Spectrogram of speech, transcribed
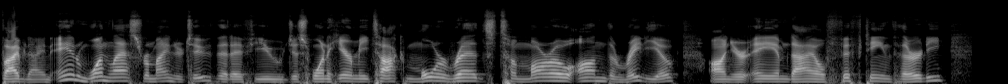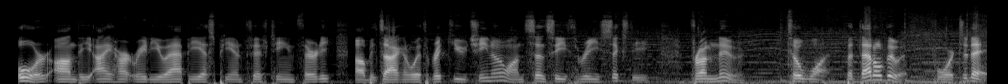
0159. And one last reminder, too, that if you just want to hear me talk more Reds tomorrow on the radio on your AM dial 1530, or on the iHeartRadio app ESPN 1530. I'll be talking with Rick Ucchino on Cincy 360 from noon to 1. But that'll do it for today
